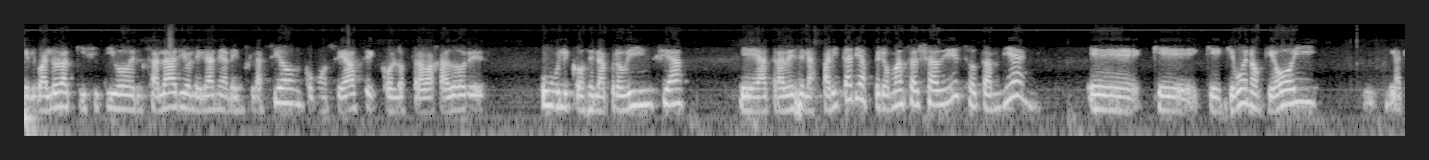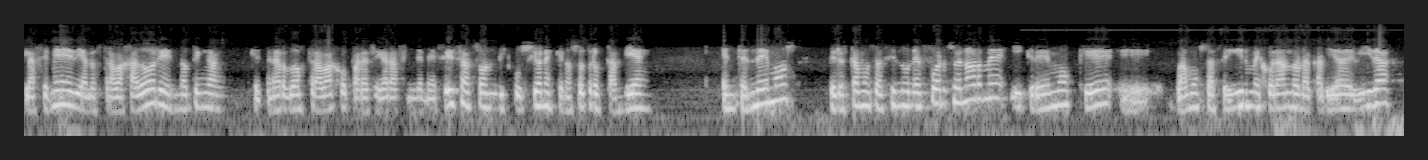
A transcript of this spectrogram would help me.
el valor adquisitivo del salario le gane a la inflación, como se hace con los trabajadores públicos de la provincia, eh, a través de las paritarias, pero más allá de eso también, eh, que, que, bueno, que hoy la clase media, los trabajadores no tengan que tener dos trabajos para llegar a fin de mes. Esas son discusiones que nosotros también entendemos, pero estamos haciendo un esfuerzo enorme y creemos que eh, vamos a seguir mejorando la calidad de vida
